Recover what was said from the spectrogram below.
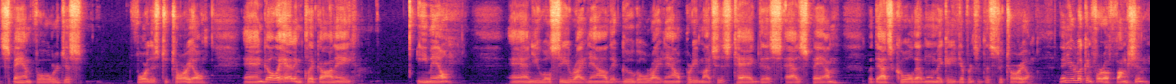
spam folder just for this tutorial. And go ahead and click on a email and you will see right now that Google right now pretty much has tagged this as spam but that's cool. That won't make any difference with this tutorial. Then you're looking for a function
